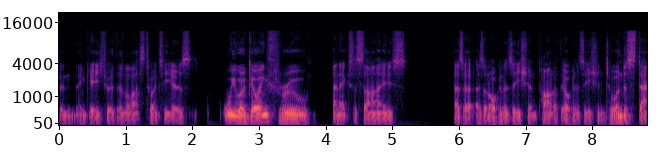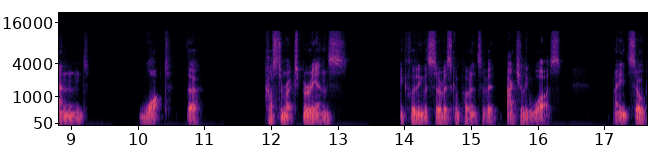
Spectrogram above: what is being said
been engaged with in the last 20 years, we were going through an exercise as a as an organization, part of the organization, to understand what the customer experience, including the service components of it, actually was. Right. So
